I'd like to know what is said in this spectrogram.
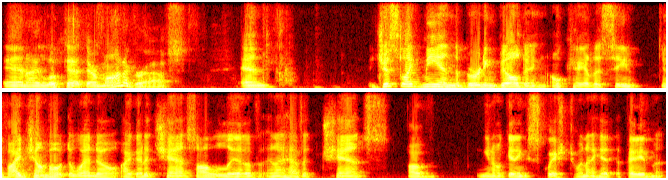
and I looked at their monographs and just like me in the burning building, okay, let's see. If I jump out the window, I got a chance I'll live and I have a chance of, you know, getting squished when I hit the pavement.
